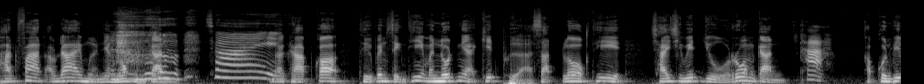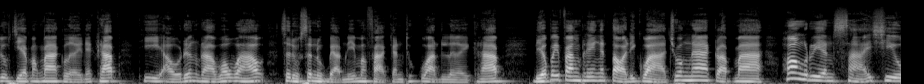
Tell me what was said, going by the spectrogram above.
พัดฟาดเอาได้เหมือนอย่างนกเหมือนกัน ใช่นะครับ ก็ถือเป็นสิ่งที่มนุษย์เนี่ยคิดเผื่อสัตว์โลกที่ใช้ชีวิตอยู่ร่วมกันค่ะ ขอบคุณพี่ลูกเจี๊ยบมากๆเลยนะครับที่เอาเรื่องราวว้าวๆสนุกๆแบบนี้มาฝากกันทุกวันเลยครับ เดี๋ยวไปฟังเพลงกันต่อดีกว่า ช่วงหน้ากลับมาห้องเรียนสายชิว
